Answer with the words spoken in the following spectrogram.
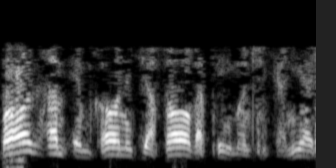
باز هم امکان جفا و پیمان شکنیش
